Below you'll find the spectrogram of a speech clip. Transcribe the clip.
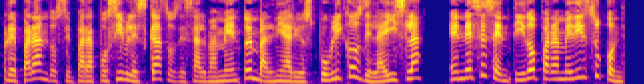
preparándose para posibles casos de salvamento en balnearios públicos de la isla. En ese sentido, para medir su condición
